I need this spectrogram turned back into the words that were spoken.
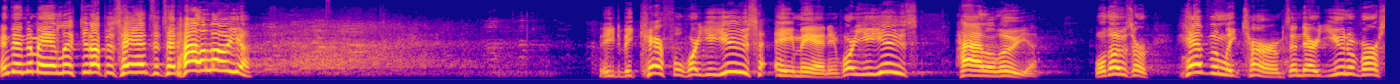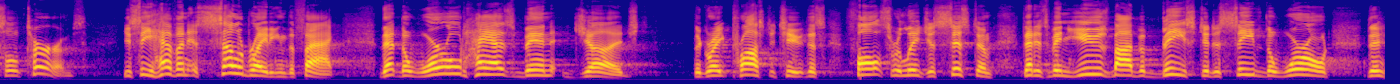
And then the man lifted up his hands and said, Hallelujah. You need to be careful where you use amen and where you use hallelujah. Well, those are heavenly terms and they're universal terms. You see, heaven is celebrating the fact that the world has been judged. The great prostitute, this false religious system that has been used by the beast to deceive the world, the,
